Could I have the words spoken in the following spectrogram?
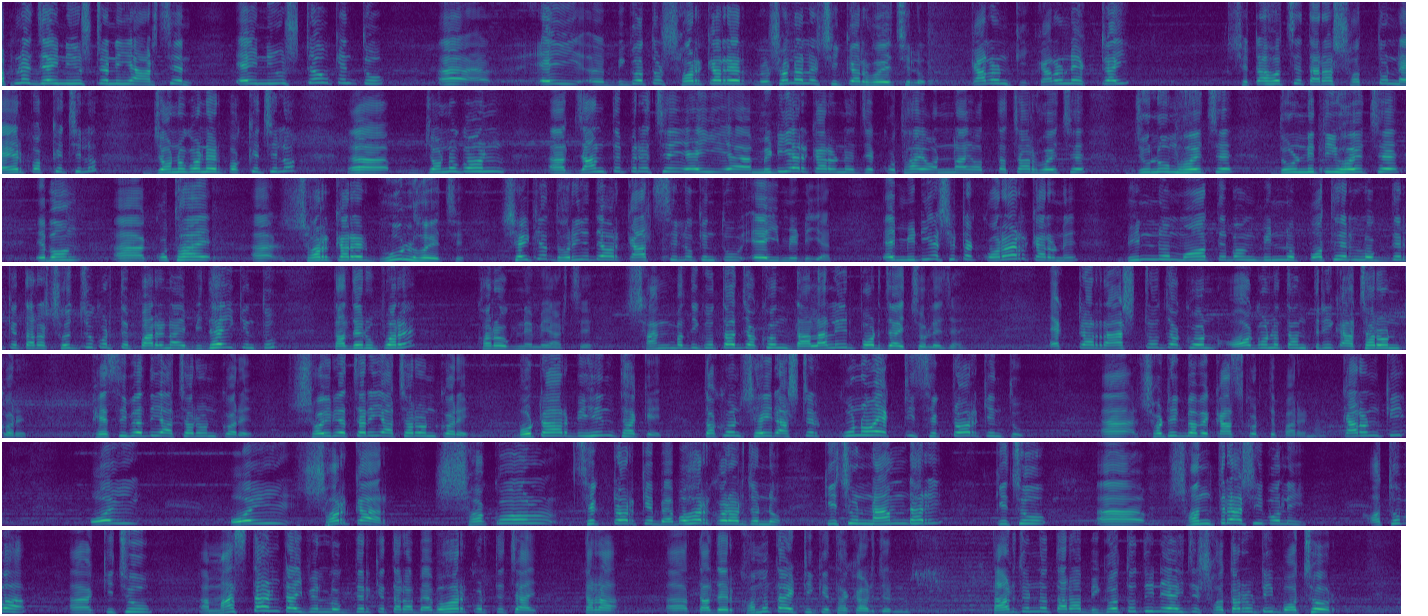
আপনি যেই নিউজটা নিয়ে আসছেন, এই নিউজটাও কিন্তু এই বিগত সরকারের রোশনালের শিকার হয়েছিল। কারণ কি? কারণ একটাই, সেটা হচ্ছে তারা সত্য ন্যায়ের পক্ষে ছিল, জনগণের পক্ষে ছিল। জনগণ জানতে পেরেছে এই মিডিয়ার কারণে যে কোথায় অন্যায় অত্যাচার হয়েছে, জুলুম হয়েছে, দুর্নীতি হয়েছে এবং কোথায় সরকারের ভুল হয়েছে। সেইটা ধরিয়ে দেওয়ার কাজ ছিল কিন্তু এই মিডিয়ার। এই মিডিয়া সেটা করার কারণে ভিন্ন মত এবং ভিন্ন পথের লোকদেরকে তারা সহ্য করতে পারে না বিধায় কিন্তু তাদের উপরে খড়গ নেমে আসছে। সাংবাদিকতা যখন দালালির পর্যায়ে চলে যায়, একটা রাষ্ট্র যখন অগণতান্ত্রিক আচরণ করে, ফেসিবাদী আচরণ করে, স্বৈরাচারী আচরণ করে, ভোটারবিহীন থাকে, তখন সেই রাষ্ট্রের কোনো একটি সেক্টর কিন্তু সঠিকভাবে কাজ করতে পারে না। কারণ কি? ওই ওই সরকার সকল সেক্টরকে ব্যবহার করার জন্য কিছু নামধারী, কিছু সন্ত্রাসী বলি অথবা কিছু মাস্তান টাইপের লোকদেরকে তারা ব্যবহার করতে চায়, তারা তাদের ক্ষমতায় টিকে থাকার জন্য। তার জন্য তারা বিগত দিনে এই যে সতেরোটি বছর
